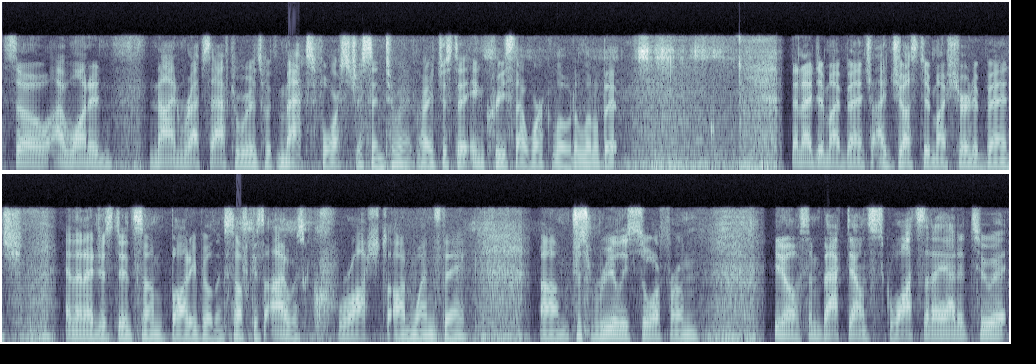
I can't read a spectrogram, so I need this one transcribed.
So I wanted nine reps afterwards with max force just into it, right? Just to increase that workload a little bit. Then I did my bench. I just did my shirted bench. And then I just did some bodybuilding stuff because I was crushed on Wednesday. Um, just really sore from, you know, some back down squats that I added to it.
